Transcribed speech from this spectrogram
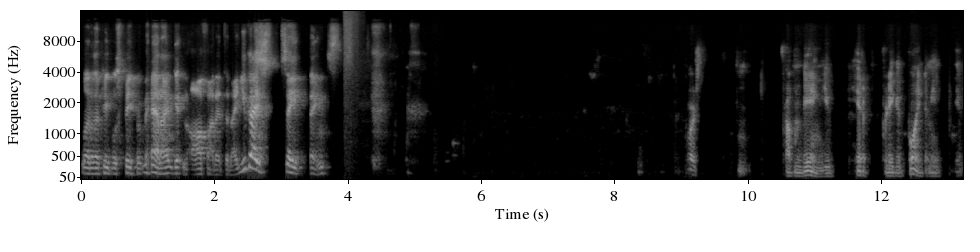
let other people speak. But man, I'm getting off on it tonight. You guys say things. Of course, problem being, you hit a pretty good point. I mean, if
